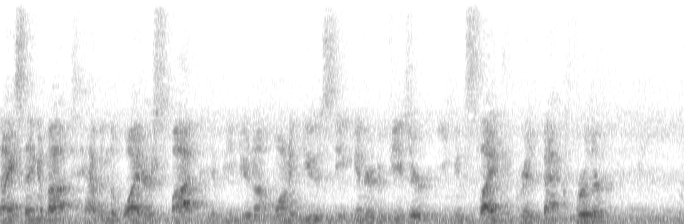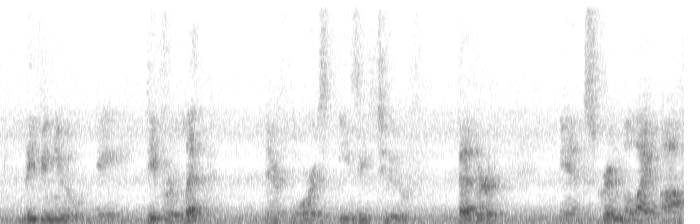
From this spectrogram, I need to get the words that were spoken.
nice thing about having the wider spot, if you do not want to use the inner diffuser, you can slide the grid back further, leaving you a deeper lip. Therefore, it's easy to feather and scrim the light off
